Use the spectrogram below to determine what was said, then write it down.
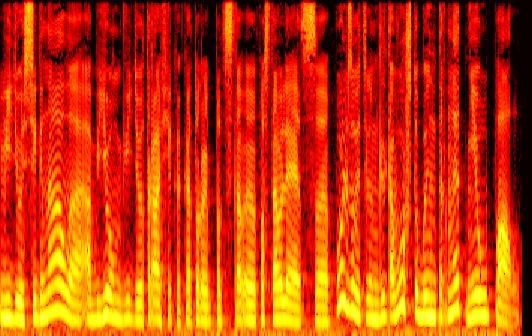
видеосигнала, объем видеотрафика, который подстав... поставляется пользователям, для того, чтобы интернет не упал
